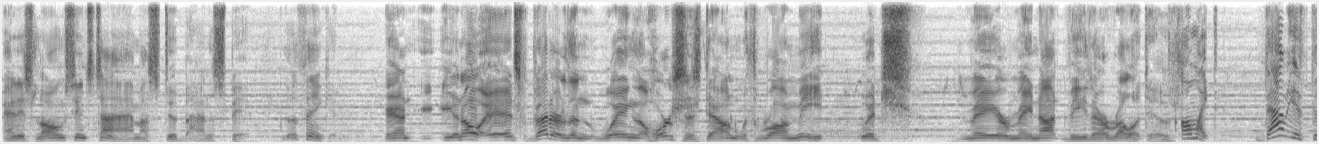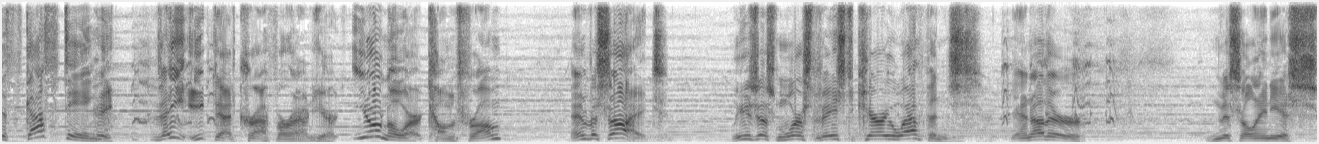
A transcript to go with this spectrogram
And it's long since time I stood behind the spit. Good thinking. And, you know, it's better than weighing the horses down with raw meat, which may or may not be their relatives. Oh my, that is disgusting. Hey, they eat that crap around here. You don't know where it comes from. And besides, leaves us more space to carry weapons and other miscellaneous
